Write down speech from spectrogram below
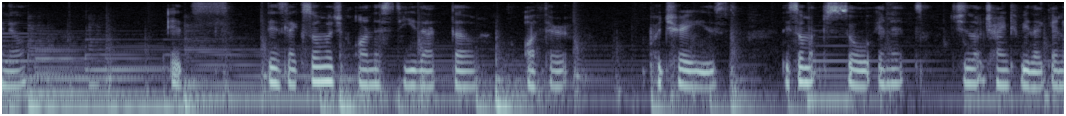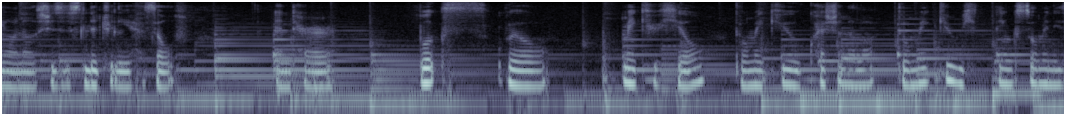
you know? It's there's like so much honesty that the author portrays. There's so much soul in it. She's not trying to be like anyone else. She's just literally herself. And her books will make you heal. They'll make you question a lot. They'll make you rethink so many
